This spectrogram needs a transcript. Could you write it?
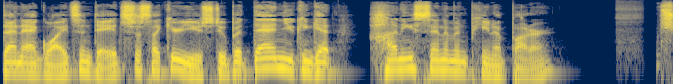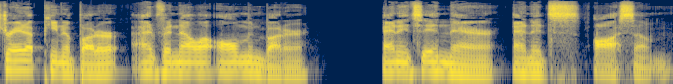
then egg whites and dates, just like you're used to. But then you can get honey cinnamon peanut butter, straight up peanut butter, and vanilla almond butter. And it's in there and it's awesome.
